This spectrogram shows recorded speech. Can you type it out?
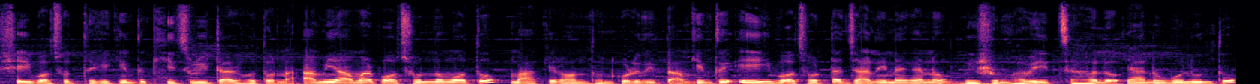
সেই বছর থেকে কিন্তু খিচুড়িটার হতো না। আমি আমার পছন্দ মতো মাকে রন্ধন করে দিতাম। কিন্তু এই বছরটা জানি না কেন ভীষণভাবে ইচ্ছা হলো। কেন কেন বলুন তো?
